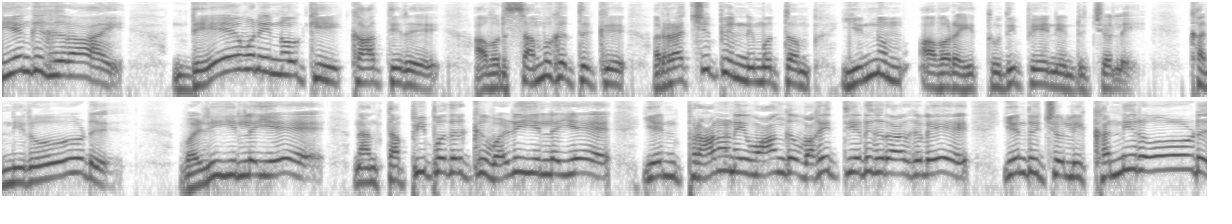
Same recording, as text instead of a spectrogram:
தியங்குகிறாய்? தேவனை நோக்கி காத்திரு. அவர் சமூகத்துக்கு ரட்சிப்பின் நிமித்தம் இன்னும் அவரை துதிப்பேன் என்று சொல்லி. கண்ணீரோடு வழி இல்லையே நான் தப்பிப்பதற்கு வழி இல்லையே என் பிராணனை வாங்க வகை தேடுகிறார்களே என்று சொல்லி கண்ணீரோடு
